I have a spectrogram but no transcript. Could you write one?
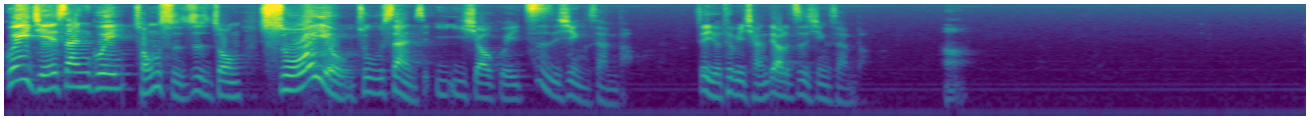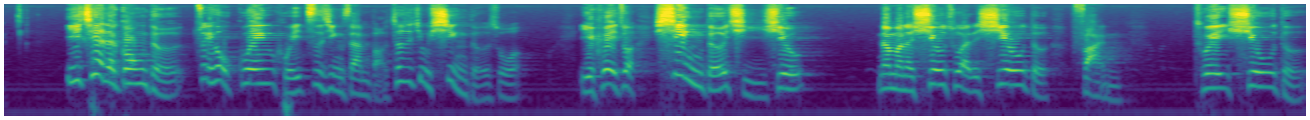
归结三归，从始至终，所有诸善是一一消归，自性三宝。这里特别强调了自性三宝啊！一切的功德最后归回自性三宝，这是就性德说，也可以做性德起修。那么呢，修出来的修德反推修德，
